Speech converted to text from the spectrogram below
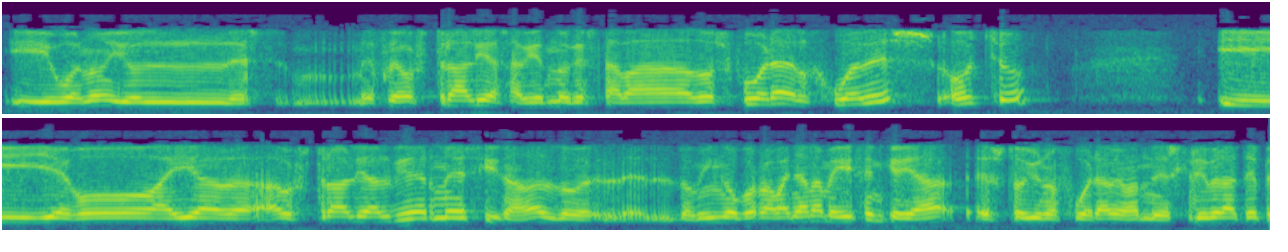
y bueno, yo me fui a Australia sabiendo que estaba dos fuera el jueves 8 y llegó ahí a Australia el viernes y nada, el, domingo por la mañana me dicen que ya estoy uno fuera, me mandan a escribir la ATP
